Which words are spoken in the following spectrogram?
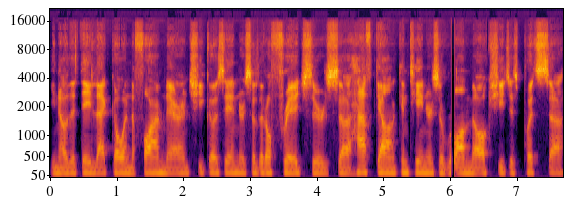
you know, that they let go in the farm there. And she goes in, there's a little fridge, there's uh, half gallon containers of raw milk. She just puts uh,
